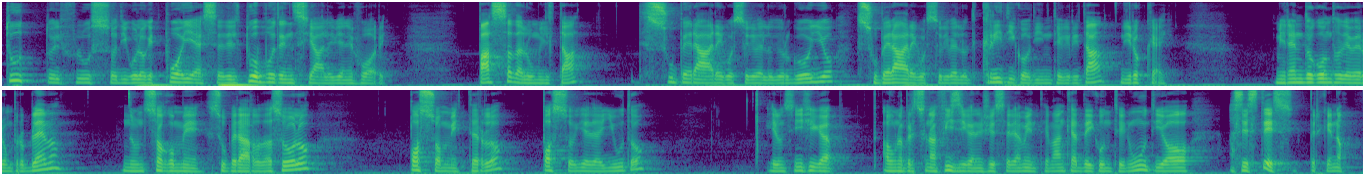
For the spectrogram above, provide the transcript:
tutto il flusso di quello che puoi essere, del tuo potenziale viene fuori. Passa dall'umiltà, superare questo livello di orgoglio, superare questo livello critico di integrità, dire ok, mi rendo conto di avere un problema, non so come superarlo da solo, posso ammetterlo, posso chiedere aiuto, che non significa a una persona fisica necessariamente, ma anche a dei contenuti o a se stessi, perché no?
